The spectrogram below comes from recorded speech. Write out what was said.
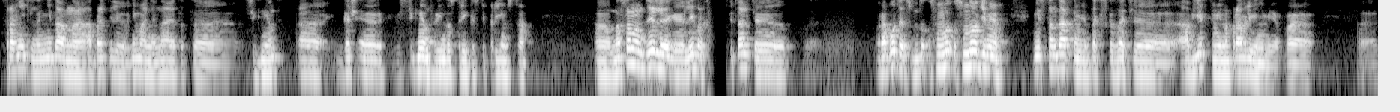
сравнительно недавно обратили внимание на этот э, сегмент, э, э, сегмент в индустрии гостеприимства. Э, на самом деле Libra Hospitality работает с, с многими нестандартными, так сказать, э, объектами и направлениями. В, э,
